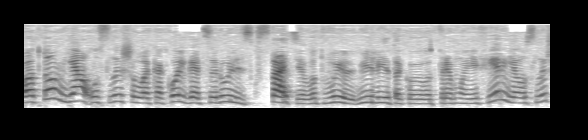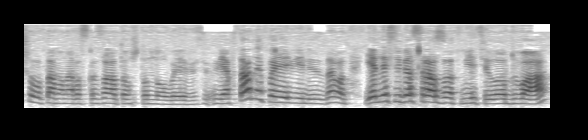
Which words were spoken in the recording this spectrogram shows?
Потом я услышала, как Ольга Цирулис, кстати, вот вы вели такой вот прямой эфир, я услышала, там она рассказала о том, что новые виафтаны появились, да, вот. Я для себя сразу отметила два,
